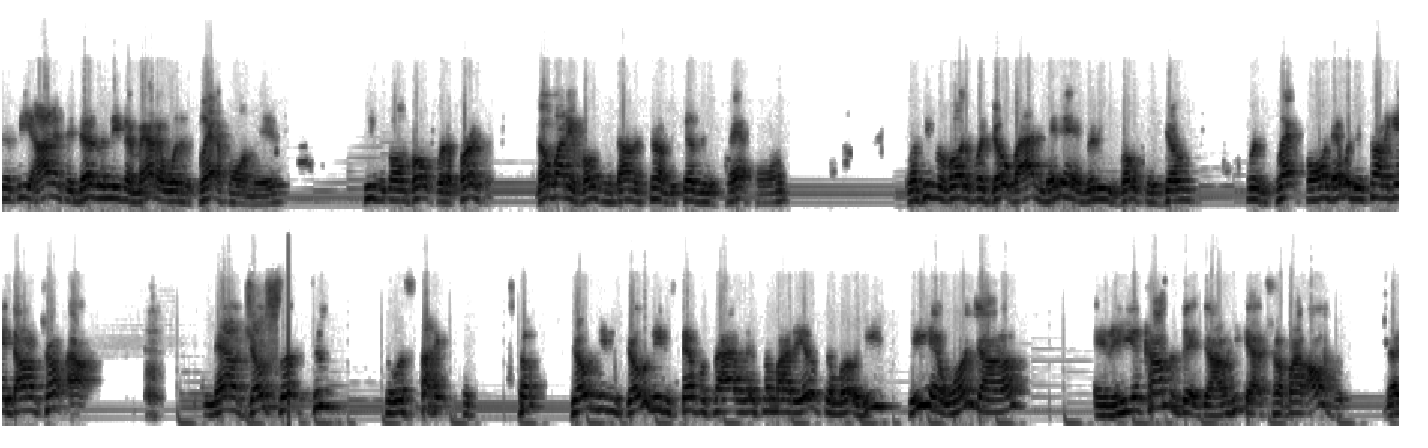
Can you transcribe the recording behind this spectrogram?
to be honest, it doesn't even matter what his platform is. People gonna vote for the person. Nobody voted for Donald Trump because of his platform. When people voted for Joe Biden, they didn't really vote for Joe for the platform. They were just trying to get Donald Trump out. Now Joe sucks too. So it's like Joe need to Joe need to step aside and let somebody else come up. He he had one job and he accomplished that job. He got Trump out of office. Now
